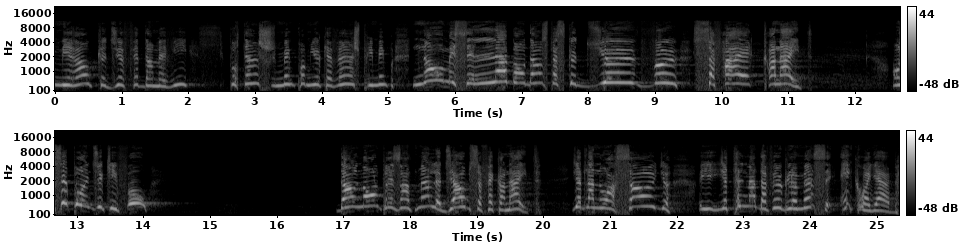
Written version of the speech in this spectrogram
le miracle que Dieu a fait dans ma vie? Pourtant, je suis même pas mieux qu'avant, je prie même pas. Non, mais c'est l'abondance parce que Dieu veut se faire connaître. On ne sait pas un Dieu qui est fou. Dans le monde présentement, le diable se fait connaître. Il y a de la noirceur, il y a, tellement d'aveuglement, c'est incroyable.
